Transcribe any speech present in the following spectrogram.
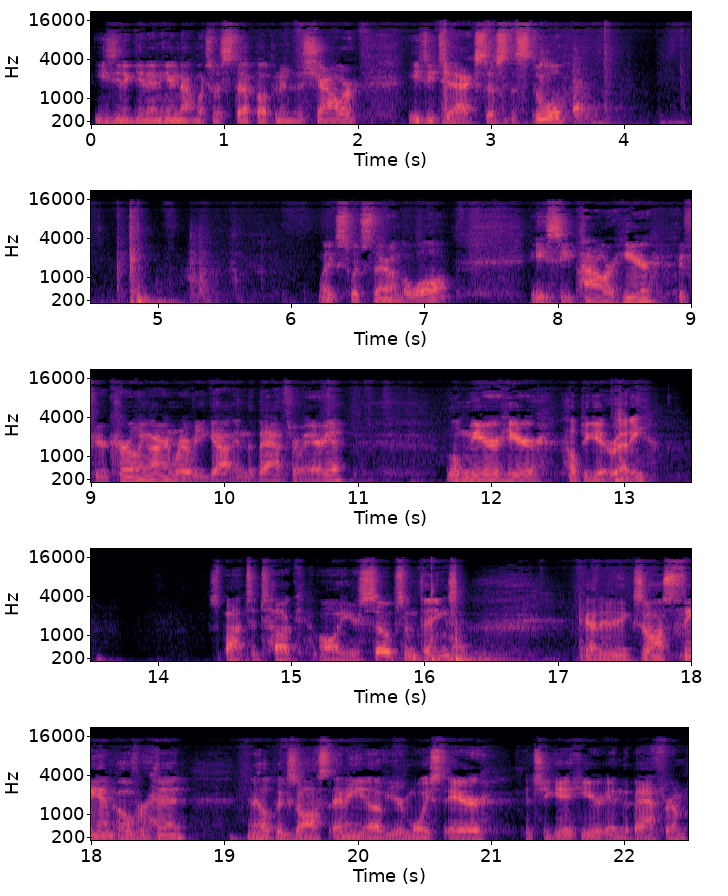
Easy to get in here, not much of a step up into the shower. Easy to access the stool light switch there on the wall. AC power here, if you're curling iron, whatever you got in the bathroom area. Little mirror here, help you get ready. Spot to tuck all your soaps and things. Got an exhaust fan overhead and help exhaust any of your moist air that you get here in the bathroom.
